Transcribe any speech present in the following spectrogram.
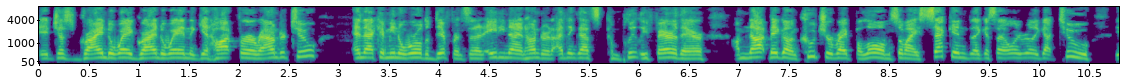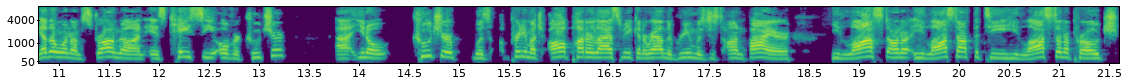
it just grind away, grind away, and then get hot for a round or two and that can mean a world of difference. And at 8,900, I think that's completely fair there. I'm not big on Kuchar right below him. So my second, I guess I only really got two. The other one I'm strong on is Casey over Kuchar. Uh, you know, Kuchar was pretty much all putter last week and around the green was just on fire. He lost on a, he lost off the tee. He lost on approach.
